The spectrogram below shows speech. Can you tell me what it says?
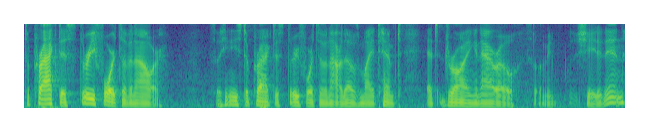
to practice three fourths of an hour. So he needs to practice three fourths of an hour. That was my attempt at drawing an arrow. So let me shade it in.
